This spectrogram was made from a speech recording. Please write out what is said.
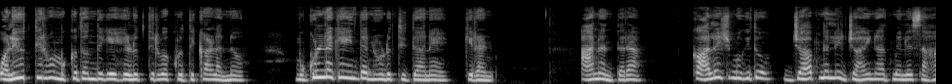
ಒಳೆಯುತ್ತಿರುವ ಮುಖದೊಂದಿಗೆ ಹೇಳುತ್ತಿರುವ ಕೃತಿಕಾಳನ್ನು ಮುಗುಳ್ನಗೆಯಿಂದ ನೋಡುತ್ತಿದ್ದಾನೆ ಕಿರಣ್. ಆನಂತರ ಕಾಲೇಜ್ ಮುಗಿದು ಜಾಬ್ನಲ್ಲಿ ಜಾಯಿನ್ ಆದಮೇಲೆ ಸಹ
